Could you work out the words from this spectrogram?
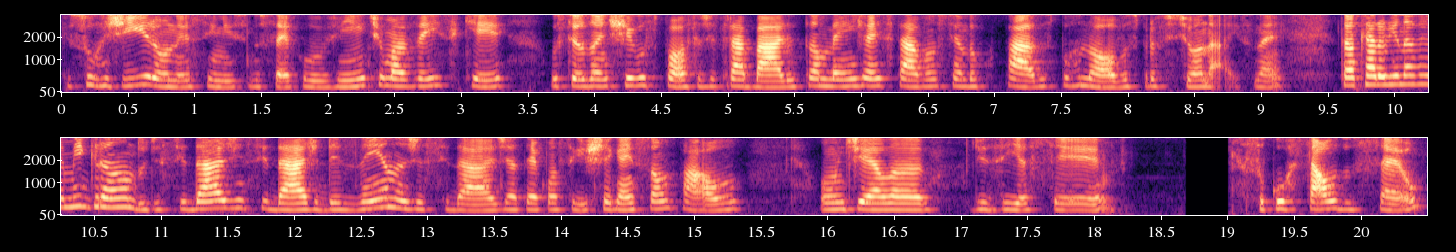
que surgiram nesse início do século XX, uma vez que os seus antigos postos de trabalho também já estavam sendo ocupados por novos profissionais, né? Então a Carolina vai migrando de cidade em cidade, dezenas de cidades, até conseguir chegar em São Paulo onde ela dizia ser sucursal do céu,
